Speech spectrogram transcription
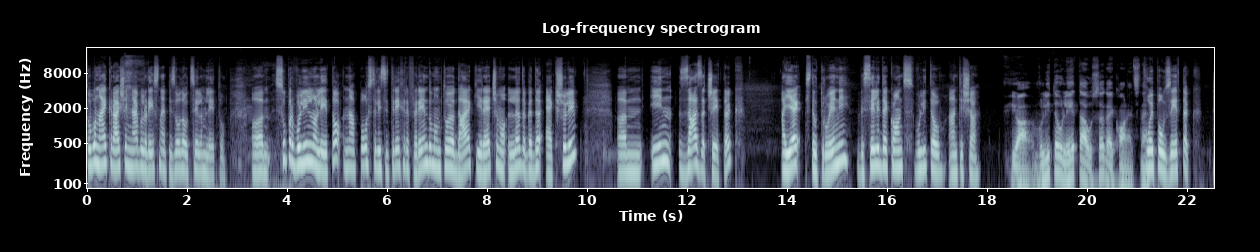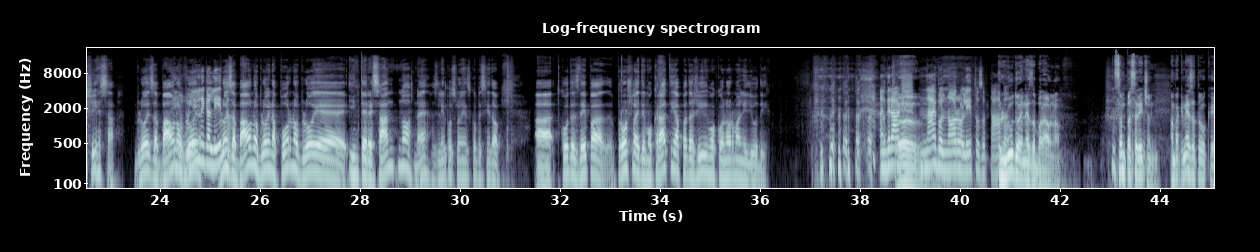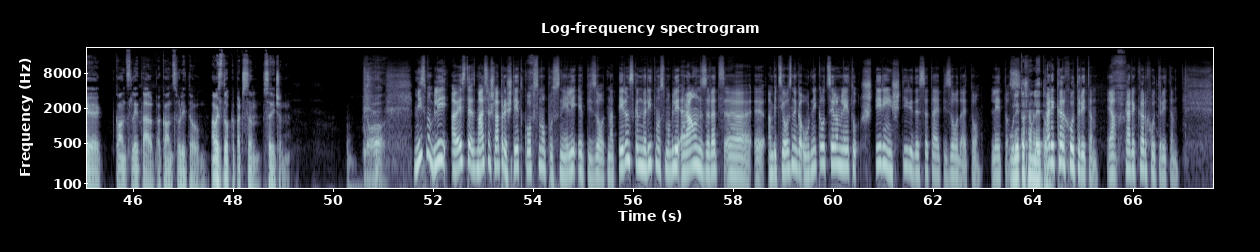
To bo najkrajša in najbolj resna epizoda v celem letu. Um, super volilno leto na posteljici treh referendumov, to je oddaja, ki ji rečemo LDGD Actually. Um, in za začetek, a je, ste utrujeni, veseli, da je konc volitev Antiša? Ja, volitev leta, vsega je konec. Ne? Tvoj povzetek. Česa? Bilo je zabavno, bilo je, bilo je zabavno, bilo je naporno, bilo je interesantno, ne, z lepo slovensko besedo. A, tako da zdaj pa prošla je demokratija, pa da živimo kot normalni ljudi. Andraš, Um, najbolj noro leto za tabo. Ludo je nezaboravno. Sem pa srečen, ampak ne zato, ker je konc leta ali pa konc volitev, ampak zato, ker pač sem srečen. Mi smo bili, a veste, malce šla preštet, koliko smo posneli epizod. Na tedenskem ritmu smo bili ravno zaradi uh, ambicioznega urnika v celem letu, 44. epizoda je to letos. V letošnjem letu. Kar je kar hud ritem. Ja, kar je kar hud ritem.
